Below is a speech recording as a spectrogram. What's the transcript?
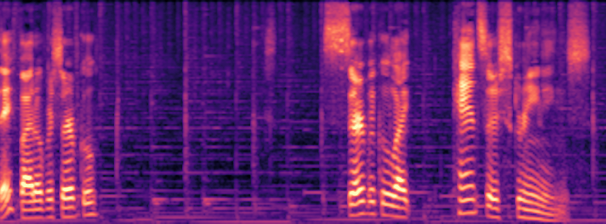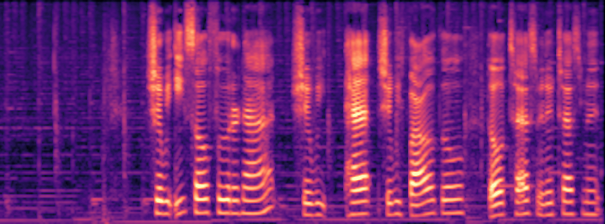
They fight over cervical cervical like cancer screenings. Should we eat soul food or not? Should we ha- should we follow the, the Old Testament, New Testament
